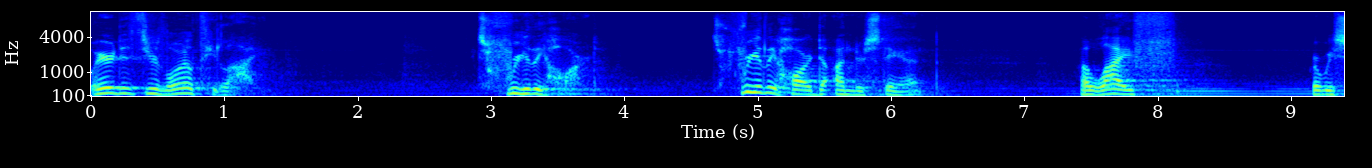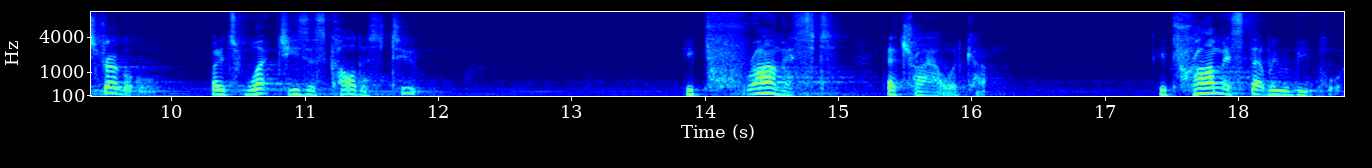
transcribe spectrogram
Where does your loyalty lie? It's really hard. It's really hard to understand a life where we struggle, but it's what Jesus called us to. He promised that trial would come. He promised that we would be poor.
